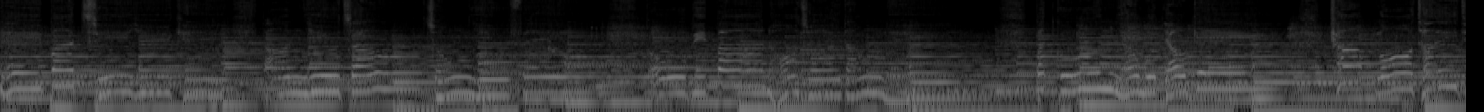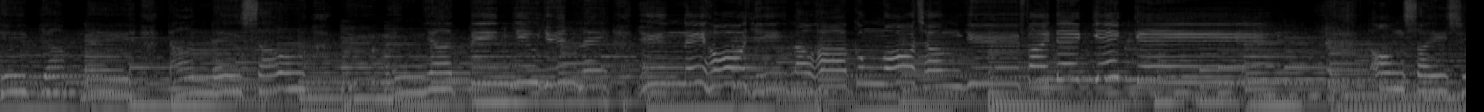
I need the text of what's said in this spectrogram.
气不似预期，但要走总要飞，告别不可再等你，不管有没有机，给我体贴入微。守。如明日便要远离，愿你可以留下共我曾愉快的忆记。当世事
